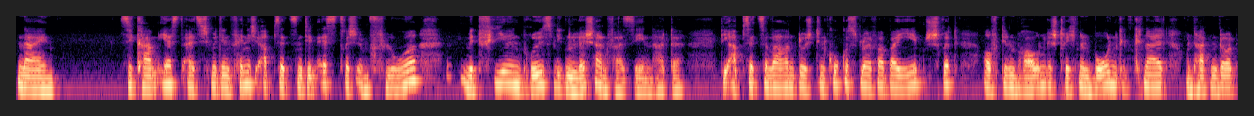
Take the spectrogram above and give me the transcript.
Nein, sie kam erst, als ich mit den Pfennigabsätzen den Estrich im Flur mit vielen bröseligen Löchern versehen hatte. Die Absätze waren durch den Kokosläufer bei jedem Schritt auf den braun gestrichenen Boden geknallt und hatten dort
